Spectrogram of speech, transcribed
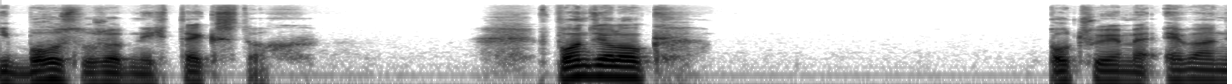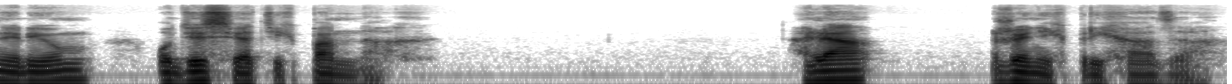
i bohoslužobných textoch. V pondelok počujeme evanelium o desiatich pannách. Hľa, ženich prichádza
